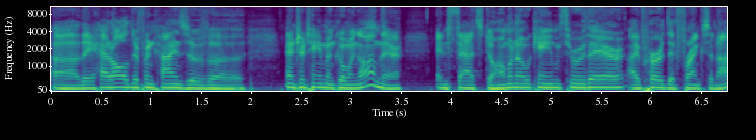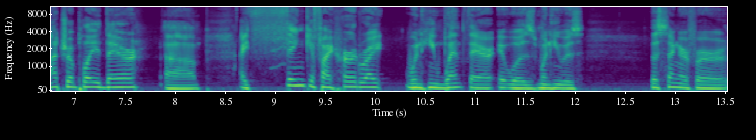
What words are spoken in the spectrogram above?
Uh, they had all different kinds of uh, entertainment going on there, and Fats Domino came through there. I've heard that Frank Sinatra played there. Uh, I think if I heard right, when he went there, it was when he was the singer for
